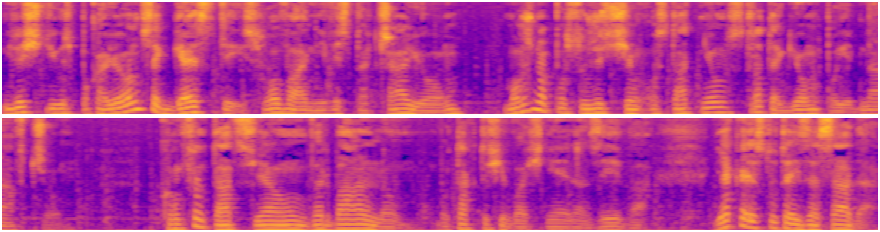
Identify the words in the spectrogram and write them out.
Jeśli uspokajające gesty i słowa nie wystarczają, można posłużyć się ostatnią strategią pojednawczą. Konfrontacją werbalną, bo tak to się właśnie nazywa. Jaka jest tutaj zasada?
